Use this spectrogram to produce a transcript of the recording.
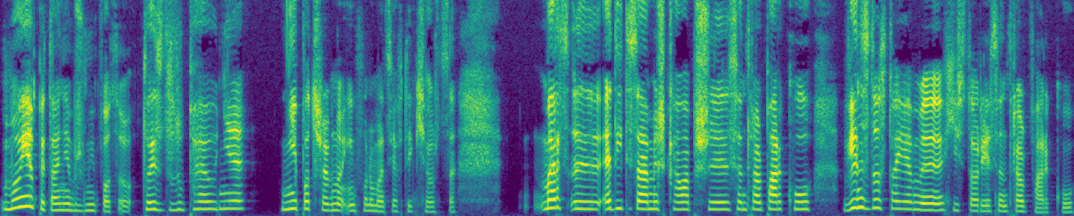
Moje pytanie brzmi po co? To jest zupełnie niepotrzebna informacja w tej książce. Mar y, Edith zamieszkała przy Central Parku, więc dostajemy historię Central Parku.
